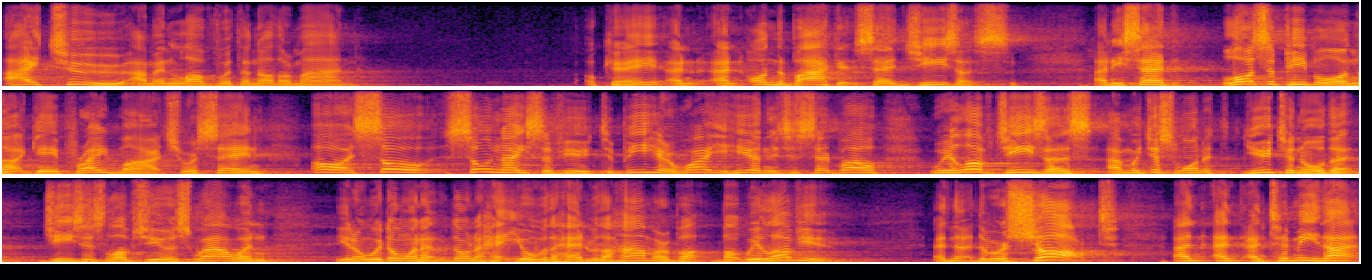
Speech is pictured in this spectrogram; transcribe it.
I too am in love with another man. Okay, and, and on the back it said Jesus. And he said, lots of people on that gay pride march were saying, Oh, it's so, so nice of you to be here. Why are you here? And they just said, Well, we love Jesus, and we just wanted you to know that Jesus loves you as well. And, you know, we don't want to, don't want to hit you over the head with a hammer, but, but we love you. And they were shocked. And, and, and to me, that,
